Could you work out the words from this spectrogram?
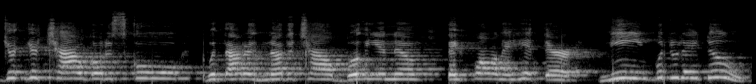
Your, your child go to school without another child bullying them. They fall and hit their knee. What do they do?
